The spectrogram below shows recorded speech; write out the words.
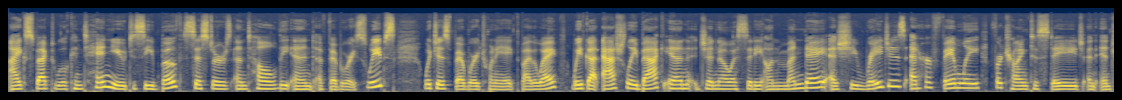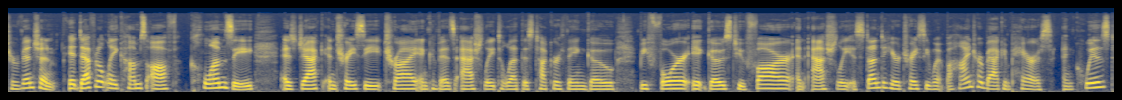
I expect we'll continue to see both sisters until the end of February sweeps, which is February 28th, by the way. We've got Ashley back in Genoa City on Monday as she rages at her family for trying to stage an intervention. It definitely comes off clumsy as Jack and Traci try and convince Ashley to let this Tucker thing go before it goes too far. And Ashley is stunned to hear Traci went behind her back in Paris and quizzed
